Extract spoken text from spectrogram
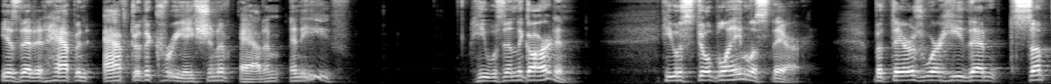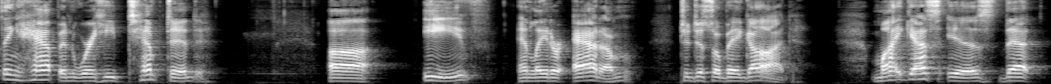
is that it happened after the creation of Adam and Eve. He was in the garden. He was still blameless there. But there's where he then, something happened where he tempted uh, Eve and later Adam to disobey God. My guess is that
